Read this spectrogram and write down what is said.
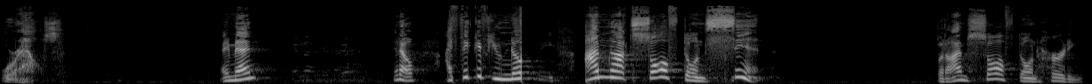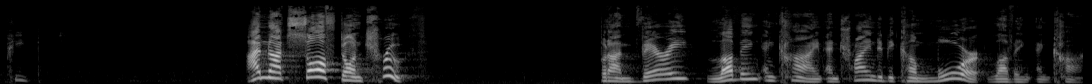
Or else. Amen? Amen? You know, I think if you know me, I'm not soft on sin, but I'm soft on hurting people. I'm not soft on truth, but I'm very loving and kind and trying to become more loving and kind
